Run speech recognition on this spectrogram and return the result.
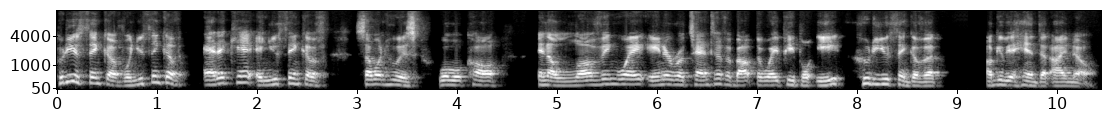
Who do you think of when you think of etiquette and you think of someone who is what we'll call in a loving way, anal retentive about the way people eat? Who do you think of it? I'll give you a hint that I know.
